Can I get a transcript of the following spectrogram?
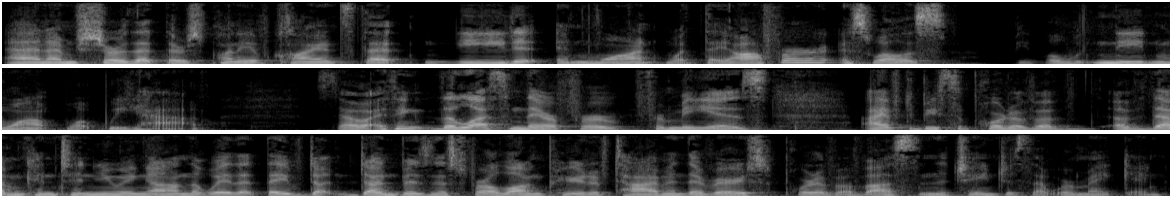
And I'm sure that there's plenty of clients that need and want what they offer, as well as people need and want what we have. So I think the lesson there for, for me is I have to be supportive of, of them continuing on the way that they've done, done business for a long period of time, and they're very supportive of us and the changes that we're making.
